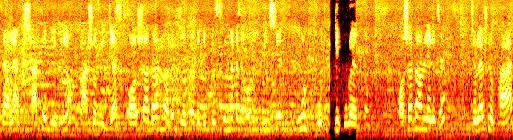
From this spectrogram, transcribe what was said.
স্যালাড সাথে দিয়ে দিল কাসন্দি জাস্ট অসাধারণভাবে জমে উঠেছে ফিশ ফিঙ্গারটা দেখো ফিশের পুর ভর্তি পুরো একদম। অসাধারণ লেগেছে। চলে আসলো ভাত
